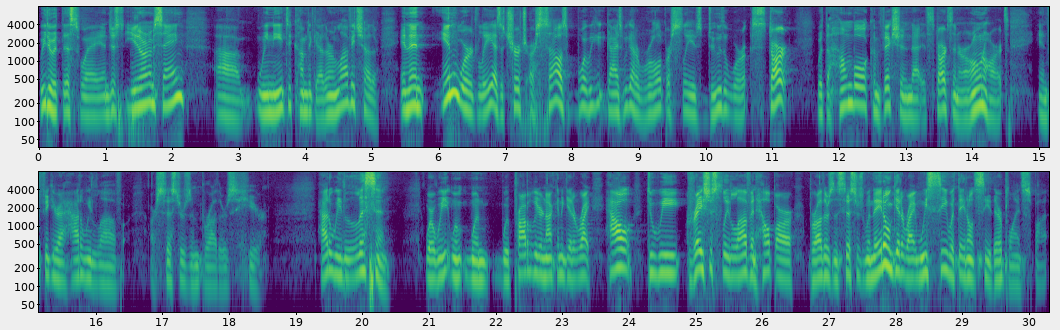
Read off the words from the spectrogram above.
We do it this way. And just, you know what I'm saying? Uh, we need to come together and love each other. And then inwardly, as a church ourselves, boy, we guys, we got to roll up our sleeves, do the work, start with the humble conviction that it starts in our own hearts, and figure out how do we love our sisters and brothers here. How do we listen where we when, when we probably are not going to get it right? How do we graciously love and help our brothers and sisters when they don't get it right and we see what they don't see, their blind spot?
